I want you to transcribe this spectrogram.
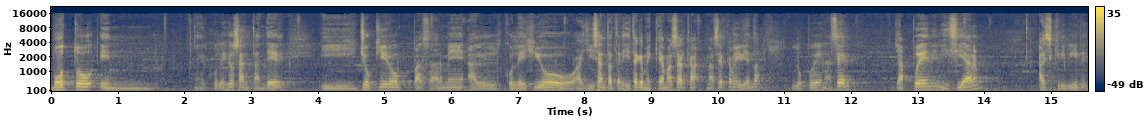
voto en, en el Colegio Santander y yo quiero pasarme al colegio allí Santa Teresita que me queda más cerca, más cerca mi vivienda, lo pueden hacer. Ya pueden iniciar a escribir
